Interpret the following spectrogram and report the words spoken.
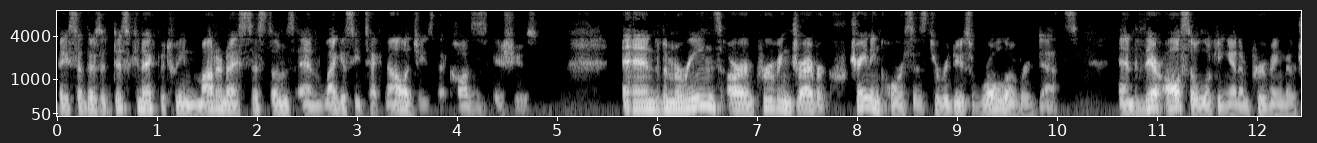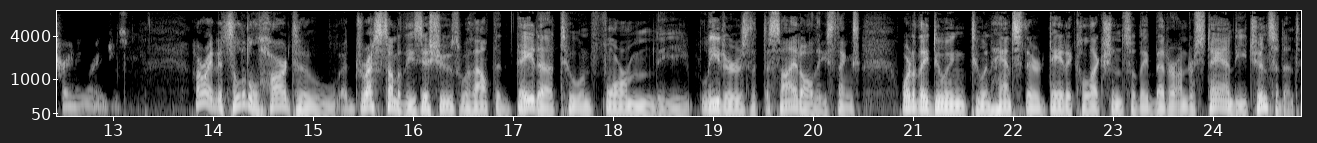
they said there's a disconnect between modernized systems and legacy technologies that causes issues. And the Marines are improving driver training courses to reduce rollover deaths. And they're also looking at improving their training ranges. All right, it's a little hard to address some of these issues without the data to inform the leaders that decide all these things. What are they doing to enhance their data collection so they better understand each incident?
